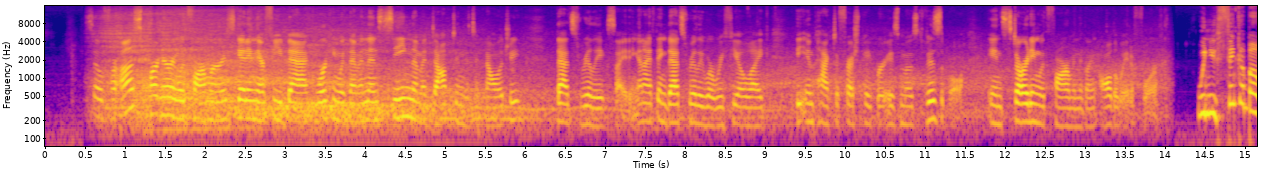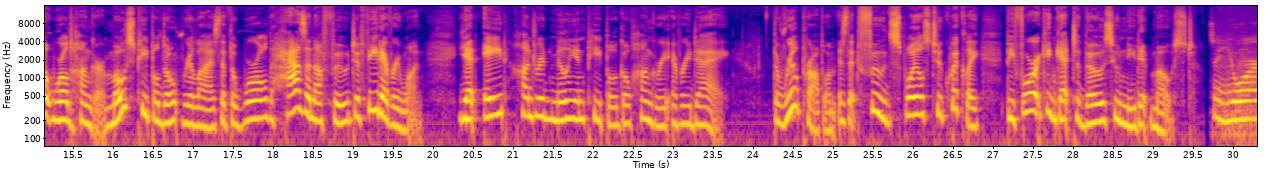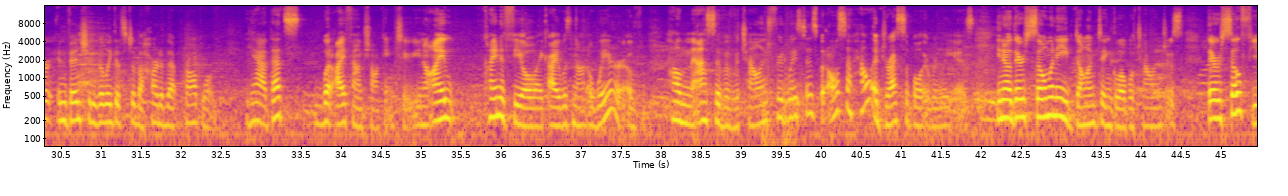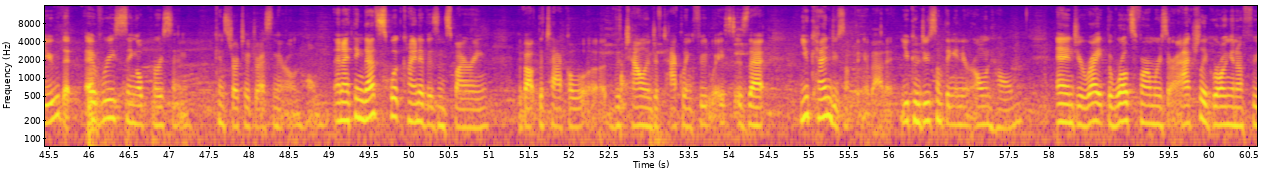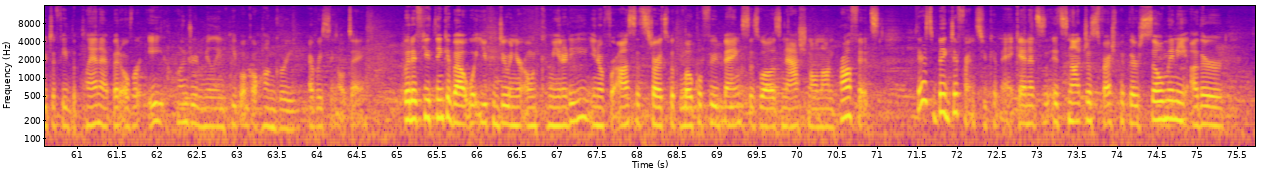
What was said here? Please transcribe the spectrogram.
So for us, partnering with farmers, getting their feedback, working with them, and then seeing them adopting the technology, that's really exciting. And I think that's really where we feel like the impact of fresh paper is most visible in starting with farm and then going all the way to fork. When you think about world hunger, most people don't realize that the world has enough food to feed everyone. Yet 800 million people go hungry every day. The real problem is that food spoils too quickly before it can get to those who need it most. So your invention really gets to the heart of that problem. Yeah, that's what I found shocking too. You know, I kind of feel like I was not aware of how massive of a challenge food waste is, but also how addressable it really is. You know, there's so many daunting global challenges. There are so few that every single person can start to address in their own home. And I think that's what kind of is inspiring about the tackle uh, the challenge of tackling food waste is that you can do something about it. You can do something in your own home. And you're right, the world's farmers are actually growing enough food to feed the planet, but over 800 million people go hungry every single day. But if you think about what you can do in your own community, you know, for us it starts with local food banks as well as national nonprofits. There's a big difference you can make, and it's it's not just fresh paper. There's so many other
